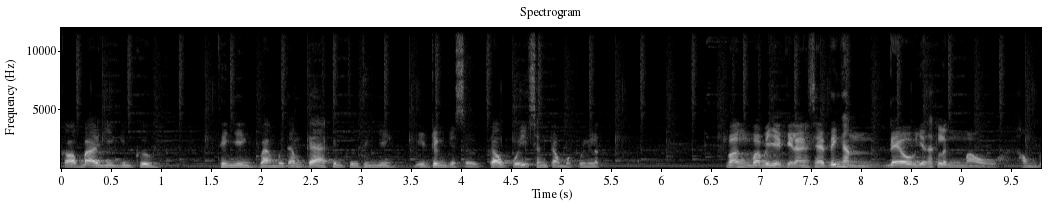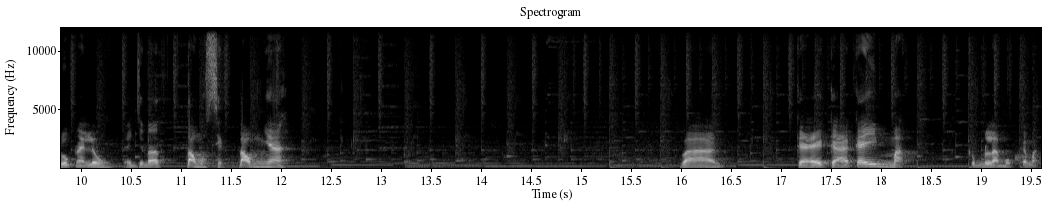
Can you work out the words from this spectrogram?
có ba viên kim cương thiên nhiên vàng 18K kim cương thiên nhiên biểu trưng cho sự cao quý, sang trọng và quyền lực. Vâng và bây giờ Kỳ Lan sẽ tiến hành đeo dây thắt lưng màu hồng rút này luôn, để cho nó tông sẹt tông nha. Và kể cả cái mặt cũng là một cái mặt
